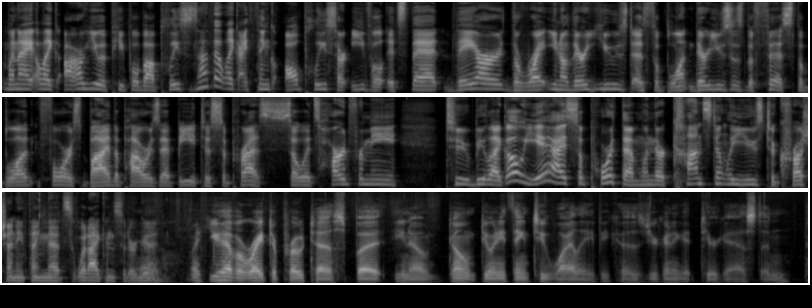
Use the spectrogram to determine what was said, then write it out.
when I like argue with people about police, it's not that like I think all police are evil. It's that they are the right, you know, they're used as the blunt, they're used as the fist, the blunt force by the powers that be to suppress. So it's hard for me to be like, oh yeah, I support them when they're constantly used to crush anything that's what I consider yeah. good. Like you have a right to protest, but you know, don't do anything too wily because you're going to get tear gassed and.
